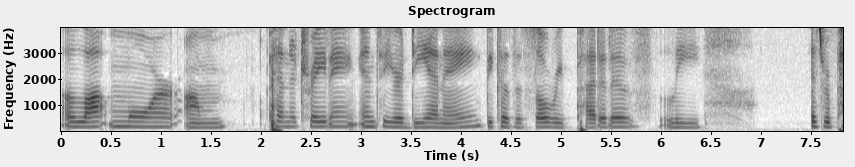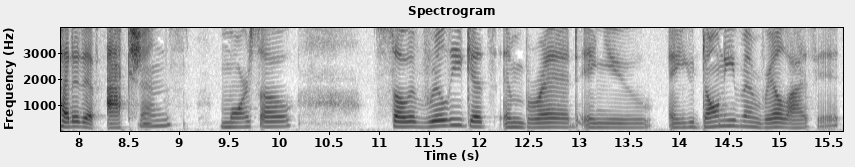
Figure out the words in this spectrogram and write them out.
a lot more um, penetrating into your DNA because it's so repetitively, it's repetitive actions more so. So it really gets inbred in you and you don't even realize it.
